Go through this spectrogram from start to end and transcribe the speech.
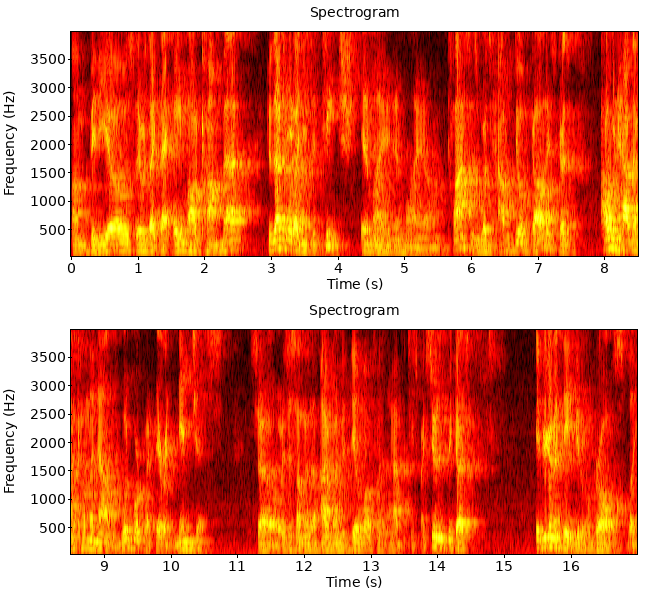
um, videos. There was like that AMOG combat because that's what I used to teach in my in my um, classes was how to deal with guys because I would have them coming out of the woodwork like they were ninjas. So it's just something that I wanted to deal with and I have to teach my students because if you're gonna date beautiful girls, like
